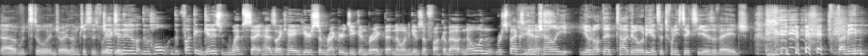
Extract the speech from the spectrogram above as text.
uh, would still enjoy them just as we Jackson, did. there's a- the whole the fucking Guinness website has like, hey, here's some records you can break that no one gives a fuck about. No one respects Yeah, Guinness. Charlie, you're not their target audience at 26 years of age. I mean,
